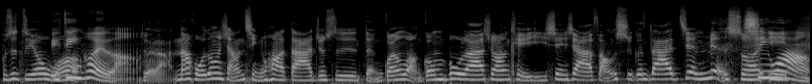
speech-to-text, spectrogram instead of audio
不是只有我，一定会啦。对啦，那活动详情的话，大家就是等官网公布啦，希望可以以线下的方式跟大家见面。所以希望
